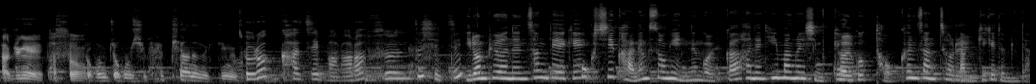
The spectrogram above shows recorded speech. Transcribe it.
나중에 봤어. 조금 조금씩 회피하는 느낌이 노력하지 말아라? 무슨 뜻이지? 이런 표현은 상대에게 혹시 가능성이 있는 걸까 하는 희망을 심고 결국 더 큰 상처를 남기게 됩니다.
